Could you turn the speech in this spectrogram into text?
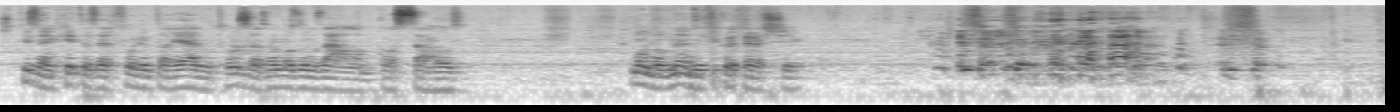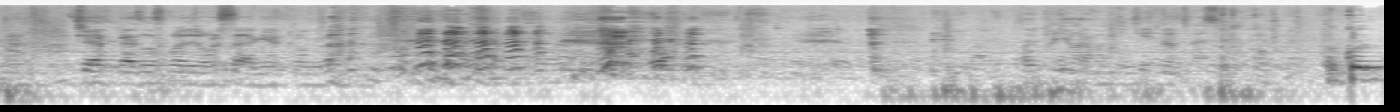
És 12 ezer forinttal járult hozzá az Amazon az államkasszához. Mondom, nemzeti kötelesség. Jeff Bezos Magyarországért program. Akkor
